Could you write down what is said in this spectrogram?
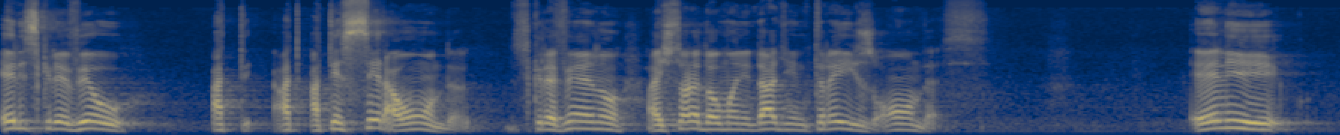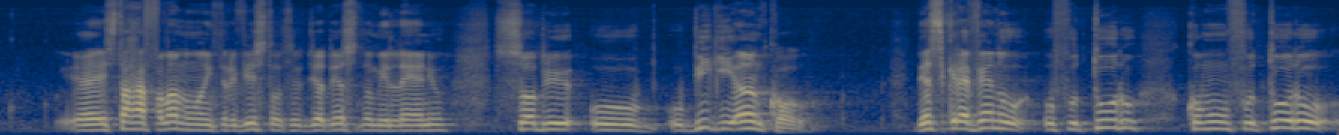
Ele escreveu a, a, a terceira onda, descrevendo a história da humanidade em três ondas. Ele é, estava falando numa entrevista outro dia desse no Milênio sobre o, o Big Uncle, descrevendo o futuro como um futuro.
